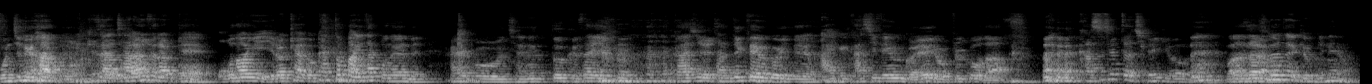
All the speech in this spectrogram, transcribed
먼지가 나고 제가 자랑스럽게 오덩이 이렇게 하고 카톡방에 딱 보내는데 아이고 쟤는 또 그 사이에 가시를 잔뜩 세우고 있네요. 아이 그 가시 세운 거예요? 이러고 불 끄고 나. 가스 쓸 때가 제일 귀여워. 맞아요. 소연이 귀엽긴 해요.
